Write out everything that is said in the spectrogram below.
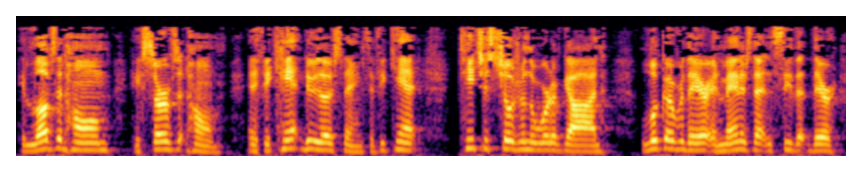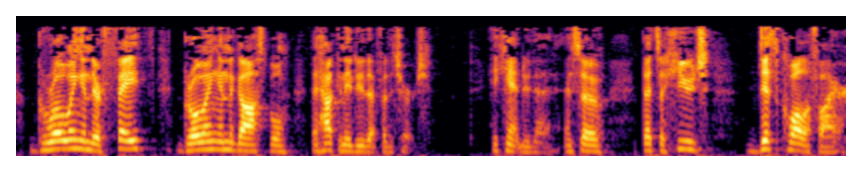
he loves at home, he serves at home. And if he can't do those things, if he can't teach his children the word of God, look over there and manage that and see that they're growing in their faith, growing in the gospel, then how can he do that for the church? He can't do that. And so that's a huge disqualifier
